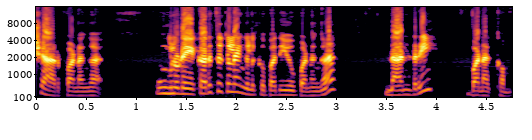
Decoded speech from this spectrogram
ஷேர் பண்ணுங்க. உங்களுடைய கருத்துக்களை எங்களுக்கு பதிவு பண்ணுங்க. நன்றி வணக்கம்.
